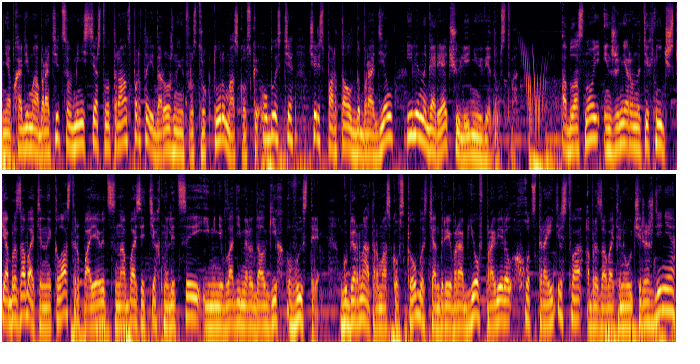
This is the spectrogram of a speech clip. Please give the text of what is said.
необходимо обратиться в Министерство транспорта и дорожной инфраструктуры Московской области через портал «Добродел» или на горячую линию ведомства. Областной инженерно-технический образовательный кластер появится на базе технолицея имени Владимира Долгих в Истре. Губернатор Московской области Андрей Воробьев проверил ход строительства образовательного учреждения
